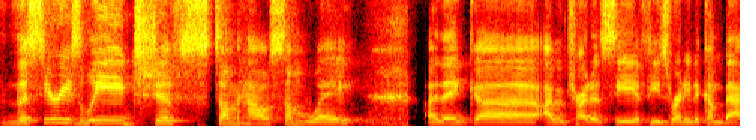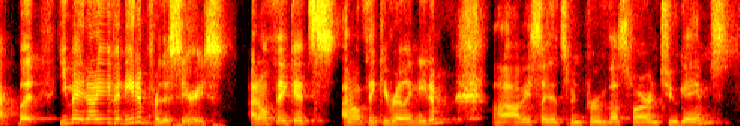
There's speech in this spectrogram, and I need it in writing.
the series lead shifts somehow some way, I think uh, I would try to see if he's ready to come back. But you may not even need him for this series. I don't think it's I don't think you really need him. Uh, obviously, it's been proved thus far in two games.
